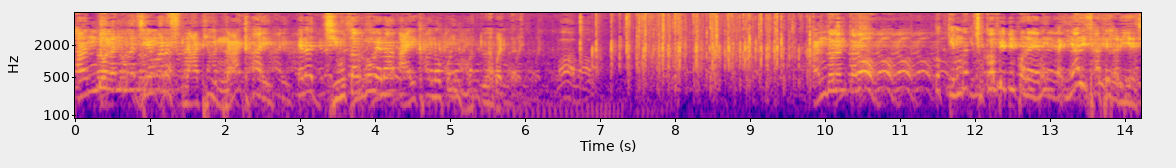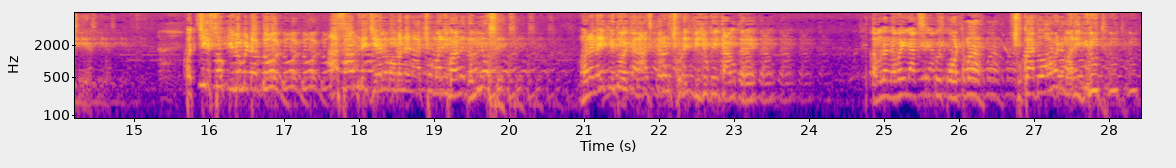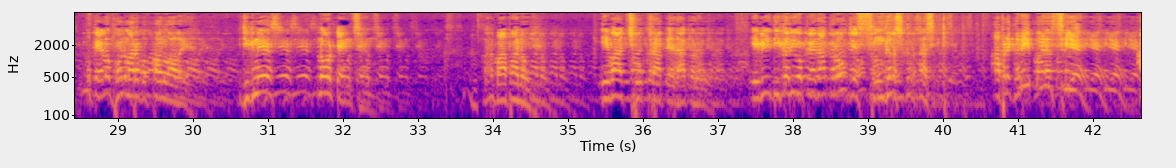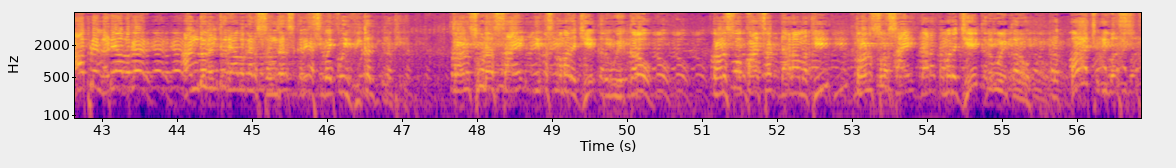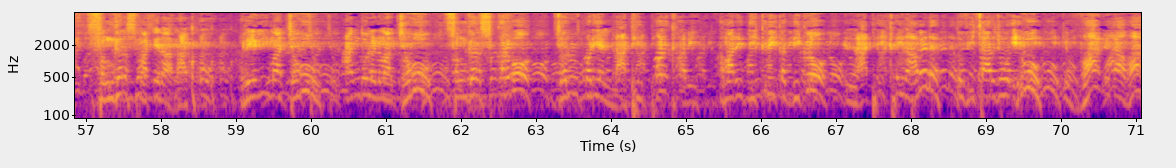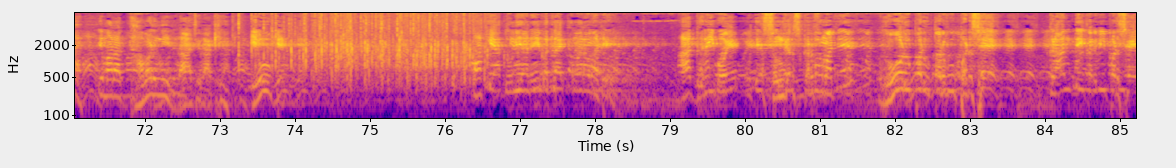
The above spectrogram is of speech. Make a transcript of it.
આંદોલનમાં જે માણસ લાઠી ના ખાય, એના જીવતરનું, એના આયખાનો કોઈ મતલબ જ નથી. આંદોલન કરો, તો કિંમત ચૂકવવી બી પડે, એની તૈયારી સાથે લડીએ છીએ. પચીસો કિલોમીટર દૂર આસામની જેલમાં મને નાખ્યો, મારી માને ગમ્યો છે. મને નહીં કીધું કે રાજકારણ છોડીને બીજું કઈ કામ કરે. તમને નવાઈ લાગશે કોઈ કોર્ટમાં ચુકાદો આવે ને મારી વિરુદ્ધ, તો પહેલો ફોન મારા પપ્પાનો આવે. Jignesh, no tension. મારા બાપાનો. એવા છોકરા પેદા કરો. એવી દીકરીઓ પેદા કરો જે સંઘર્ષ કરતા શીખે. આપણે ગરીબ માણસ છીએ. આપણે લડ્યા વગર, આંદોલન કર્યા વગર સંઘર્ષ કર્યા સિવાય કોઈ વિકલ્પ નથી. ત્રણસો ના સાહીઠ દિવસ તમારે જે કરવું એ કરો. ત્રણસો પાસઠ દાડામાંથી ત્રણસો સાહીઠ દાડા તમારે જે કરવું એ કરો. પણ પાંચ દિવસ સંઘર્ષ માટેના રાખો. રેલીમાં જવું, આંદોલનમાં જવું, સંઘર્ષ કરવો, જરૂર પડીએ લાઠી પણ ખાવી. અમારી દીકરી કે દીકરો લાઠી ખાઈને આવે ને તો વિચારજો એવું કે વાહ બેટા વાહ, એ મારા ધાવણની લાજ રાખી. એવું કે? બાકી આ દુનિયા નહીં બદલાય તમારા માટે. આ ગરીબોએ પોતે સંઘર્ષ કરવા માટે રોડ ઉપર ઉતરવું પડશે. ક્રાંતિ કરવી પડશે.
